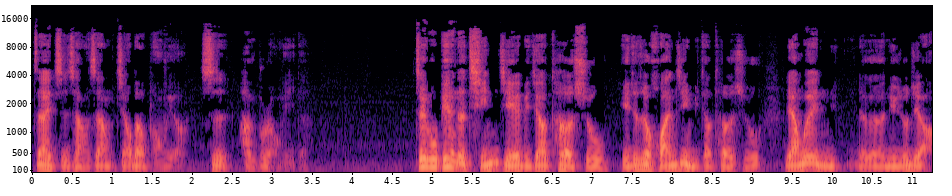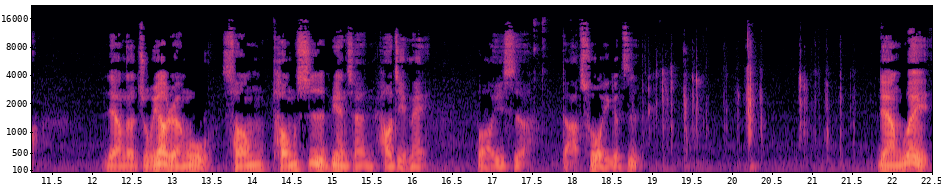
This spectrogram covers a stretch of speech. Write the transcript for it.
在职场上交到朋友是很不容易的。这部片的情节比较特殊，也就是环境比较特殊。两位女那个女主角两个主要人物从同事变成好姐妹。不好意思啊，打错一个字。两位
